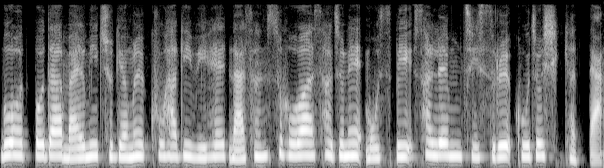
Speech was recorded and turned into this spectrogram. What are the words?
무엇보다 말미 주경을 구하기 위해 나선 수호와 서준의 모습이 설렘 지수를 고조시켰다.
